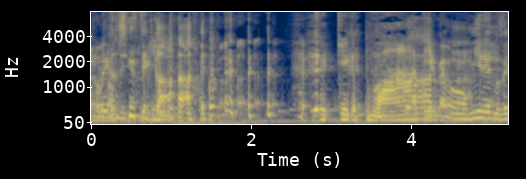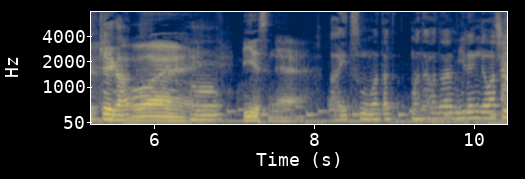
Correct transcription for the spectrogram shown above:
い。これが人生か 絶景がブワーっている。からうん未練の絶景が。おい、うんいいですね。あいつもまたまだまだ未練がましいな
